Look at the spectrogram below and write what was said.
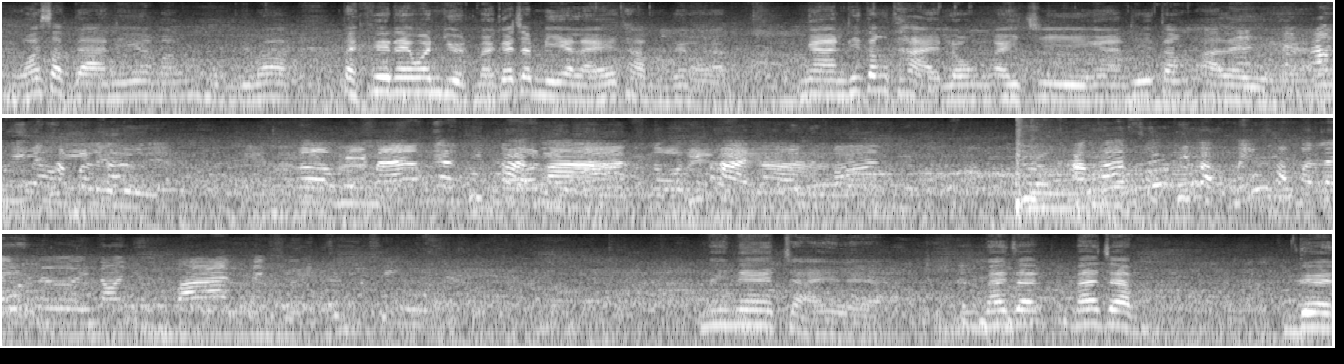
ผมว่าสัปดาห์นี้ละมั้งผมคิดว่า แต่คือในวันหยุดมันก็จะมีอะไรให้ทำด้วยครับงานที่ต้องถ่ายลงไอจีงานที่ต้องอะไรอย่างเงี้ยเอางี้ทำอะไรเลยอะเออมีไหมอย่างที่ผ่านมาโดนที่ผ่านมาหรือบ้าน ครั้งล่าสุดที่แบบไม่ทำอะไรเลย นอนอยู่บ้านใช้ชีวิตชิวไม่แน่ใจเลยอะน่าจะน่าจะเดือน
